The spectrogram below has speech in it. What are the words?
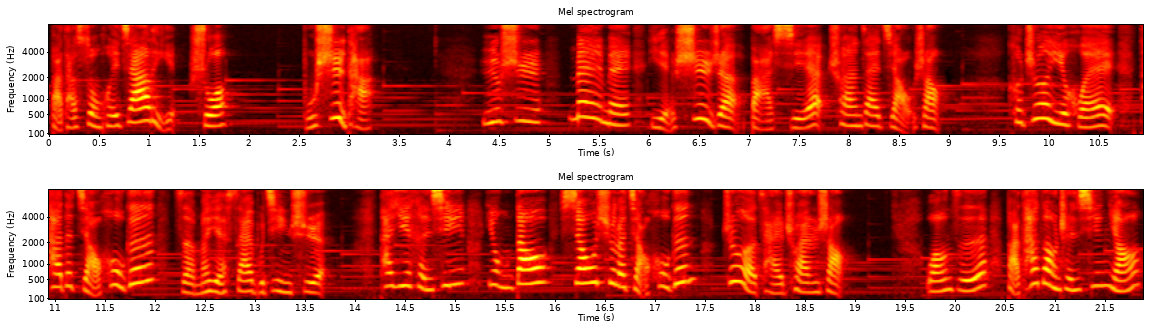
把他送回家里，说：“不是他。”于是，妹妹也试着把鞋穿在脚上，可这一回，她的脚后跟怎么也塞不进去。她一狠心，用刀削去了脚后跟，这才穿上。王子把她当成新娘，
